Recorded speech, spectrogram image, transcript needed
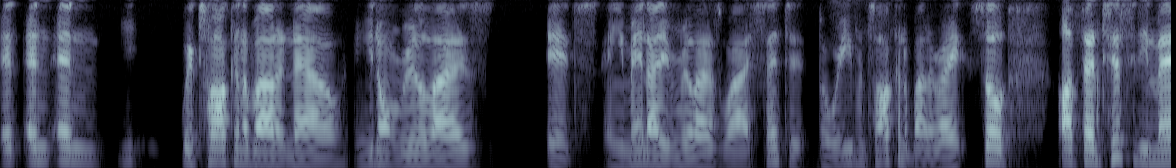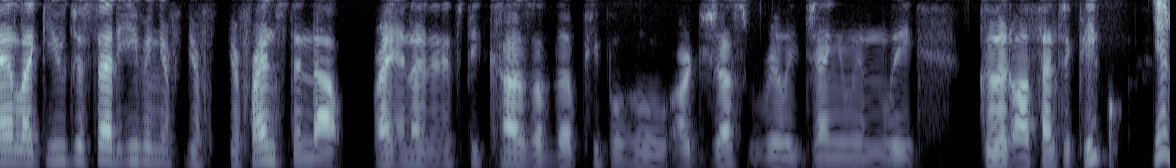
and and and we're talking about it now and you don't realize it's and you may not even realize why I sent it, but we're even talking about it, right? So authenticity, man, like you just said, even your your, your friends stand out, right? And it's because of the people who are just really genuinely good, authentic people. Yeah.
